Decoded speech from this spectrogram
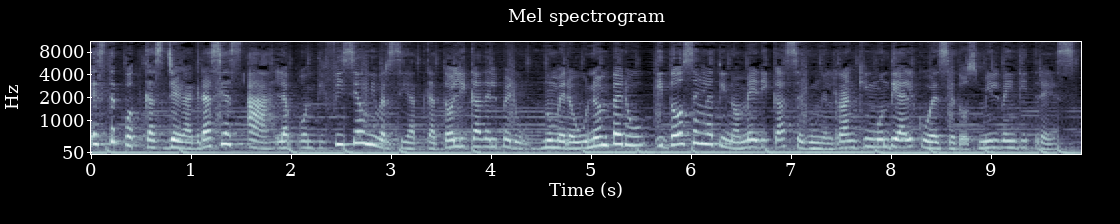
Este podcast llega gracias a la Pontificia Universidad Católica del Perú, número uno en Perú y dos en Latinoamérica según el ranking mundial QS 2023.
